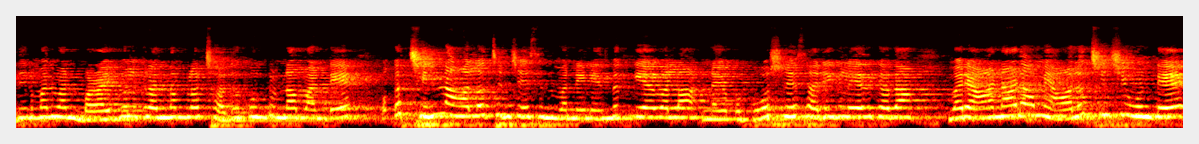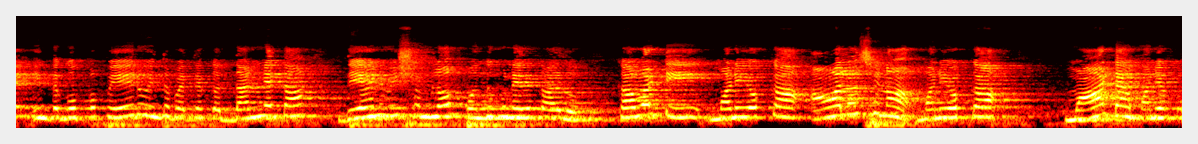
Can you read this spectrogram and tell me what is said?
దీని మీద మనం బైబిల్ గ్రంథంలో చదువుకుంటున్నామంటే ఒక చిన్న ఆలోచన చేసింది. మరి నేను ఎందుకు కేవలం నా యొక్క పోషణ సరిగా లేదు కదా? మరి ఆనాడు ఆమె ఆలోచించి ఉంటే ఇంత గొప్ప పేరు ఇంత పెద్ద యొక్క ధన్యత దేవుని విషయంలో పొందుకునేది కాదు. కాబట్టి మన యొక్క ఆలోచన మన యొక్క మాట మన యొక్క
